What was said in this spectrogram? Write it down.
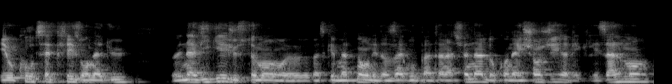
Et au cours de cette crise, on a dû euh, naviguer justement, euh, parce que maintenant on est dans un groupe international, donc on a échangé avec les Allemands,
